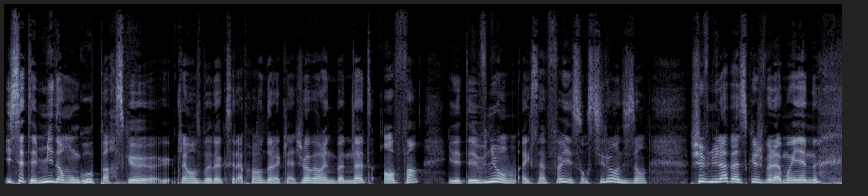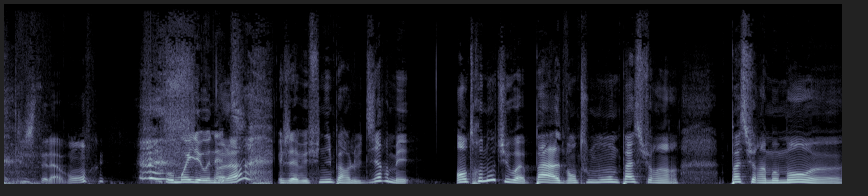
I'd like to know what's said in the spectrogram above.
Il s'était mis dans mon groupe parce que Clémence Bodoc, c'est la première de la classe, je vais avoir une bonne note. Enfin, il était venu avec sa feuille et son stylo en disant « Je suis venu là parce que je veux la moyenne. » J'étais là, bon, au moins, il est honnête. Voilà. Et j'avais fini par lui dire, mais entre nous, tu vois, pas devant tout le monde, pas sur un, pas sur un moment euh,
